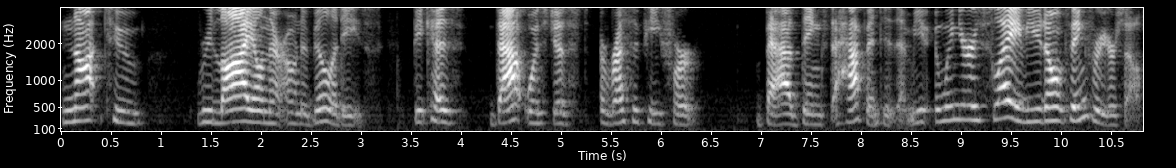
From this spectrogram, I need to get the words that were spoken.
not to rely on their own abilities because that was just a recipe for bad things to happen to them. You, when you're a slave, you don't think for yourself.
